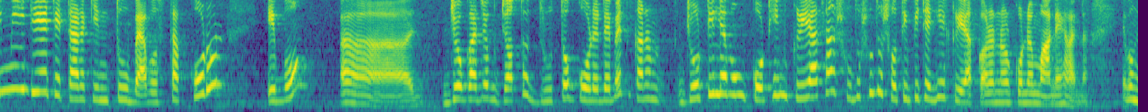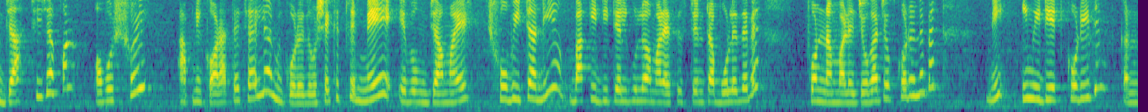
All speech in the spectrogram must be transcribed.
ইমিডিয়েট এটার কিন্তু ব্যবস্থা করুন এবং যোগাযোগ যত দ্রুত করে দেবেন কারণ জটিল এবং কঠিন ক্রিয়া ছাড়া শুধু শুধু সতীপীঠে গিয়ে ক্রিয়া করানোর কোনো মানে হয় না। এবং যাচ্ছি যখন অবশ্যই আপনি করাতে চাইলে আমি করে দেবো। সেক্ষেত্রে মেয়ে এবং জামাইয়ের ছবিটা নিয়ে বাকি ডিটেলগুলো আমার অ্যাসিস্ট্যান্টরা বলে দেবে। ফোন নাম্বারে যোগাযোগ করে নেবেন। আপনি ইমিডিয়েট করিয়ে দিন। কারণ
